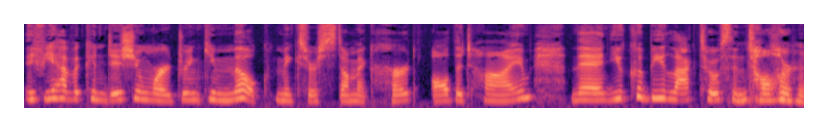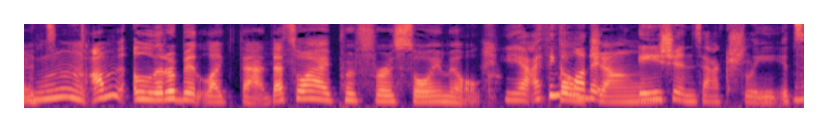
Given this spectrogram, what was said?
if you have a condition where drinking milk makes your stomach hurt all the time, then you could be lactose intolerant. Mm, I'm a little bit like that. That's why I prefer soy milk. Yeah, I think a lot of豆浆. Asians actually, it's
